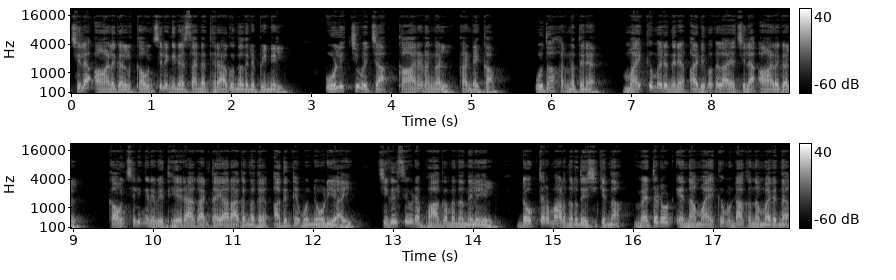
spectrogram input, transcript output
ചില ആളുകൾ കൗൺസിലിംഗിന് സന്നദ്ധരാകുന്നതിന് പിന്നിൽ ഒളിച്ചുവെച്ച കാരണങ്ങൾ കണ്ടേക്കാം. ഉദാഹരണത്തിന് മയക്കുമരുന്നിന് അടിമകളായ ചില ആളുകൾ കൗൺസിലിംഗിന് വിധേയരാകാൻ തയ്യാറാകുന്നത് അതിന്റെ മുന്നോടിയായി ചികിത്സയുടെ ഭാഗമെന്ന നിലയിൽ ഡോക്ടർമാർ നിർദ്ദേശിക്കുന്ന മെത്തഡോൺ എന്ന മയക്കമുണ്ടാക്കുന്ന മരുന്ന്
